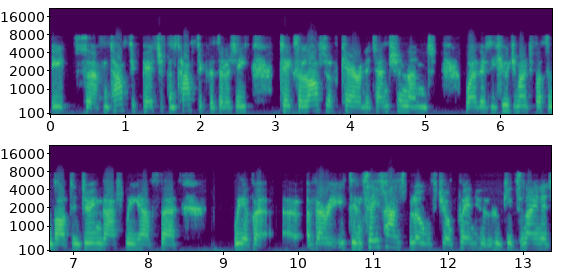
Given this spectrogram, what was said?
It's a fantastic pitch, a fantastic facility. Takes a lot of care and attention, and while there's a huge amount of us involved in doing that, we have uh, we have a, a, very it's in safe hands below with Joe Quinn who, who keeps an eye on it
